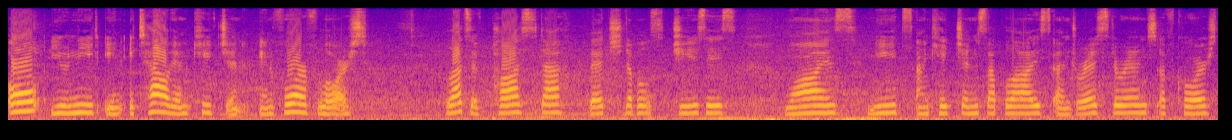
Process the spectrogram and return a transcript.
all you need in Italian kitchen in four floors. Lots of pasta, vegetables, cheeses, wines, meats and kitchen supplies and restaurants of course.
